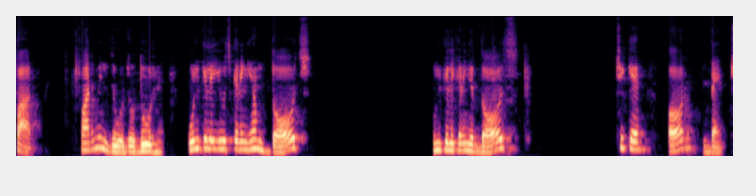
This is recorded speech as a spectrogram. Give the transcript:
फार फार मीन दूर जो दूर है उनके लिए यूज़ करेंगे हम दोज उनके लिए करेंगे दोज ठीक है, और दैट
